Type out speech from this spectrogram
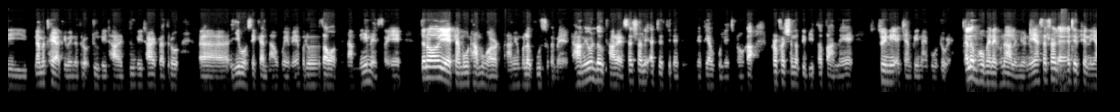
ဒီလက်မထည့်ရသေးဘဲနဲ့သူတို့အတူနေထားတယ်တူနေထားတဲ့အတွက်သူတို့အဲရေးဖို့စိတ်ကလာဝင်မယ်ဘယ်လိုသောက်ရမလဲဒါမေးမယ်ဆိုရင်ကျွန်တော်ရဲ့တန်ဖိုးထားမှုကတော့ဒါမျိုးမလုပ်ဘူးဆိုပေမဲ့ဒါမျိုးလုပ်ထားတဲ့ sexually active ဖြစ်တဲ့လူငယ်တယောက်ကိုလည်းကျွန်တော်က professional ပြပြသသနဲ့ဆွေးနွေးအကြံပေးနိုင်ဖို့လိုတယ်အဲ့လိုမဟုတ်ဘဲနဲ့ခုနကလိုမျိုးနေရ sexually active ဖြစ်နေရ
